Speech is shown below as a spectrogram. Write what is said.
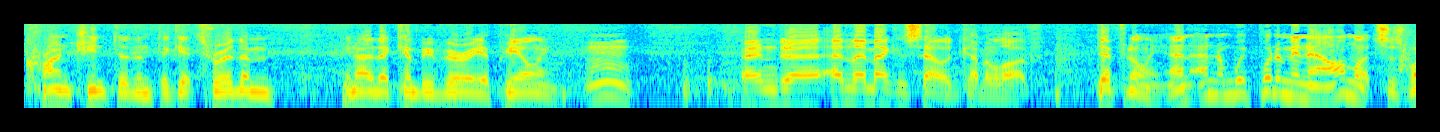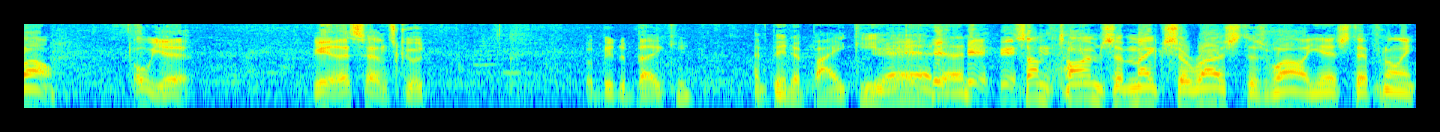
crunch into them to get through them. You know, they can be very appealing. And uh, and they make a salad come alive. Definitely. And, and we put them in our omelettes as well. Oh yeah. Yeah, that sounds good. A bit of bacon. A bit of bakey, yeah. and sometimes it makes a roast as well. Yes, definitely.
